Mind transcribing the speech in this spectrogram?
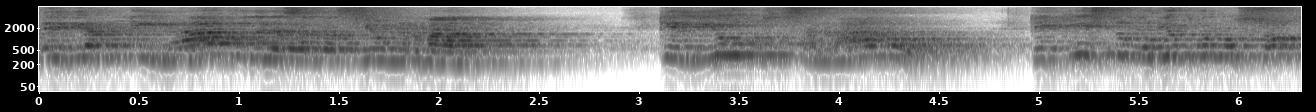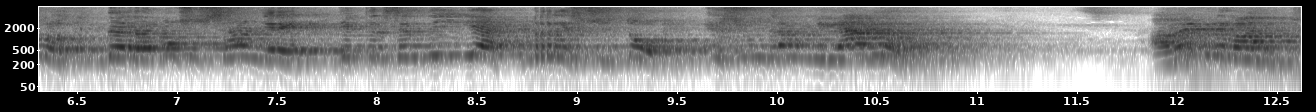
el gran milagro de la salvación, hermano. Que Dios nos ha salvado que Cristo murió por nosotros, derramó su sangre y tercer día resucitó. Es un gran milagro. Amén, hermanos.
